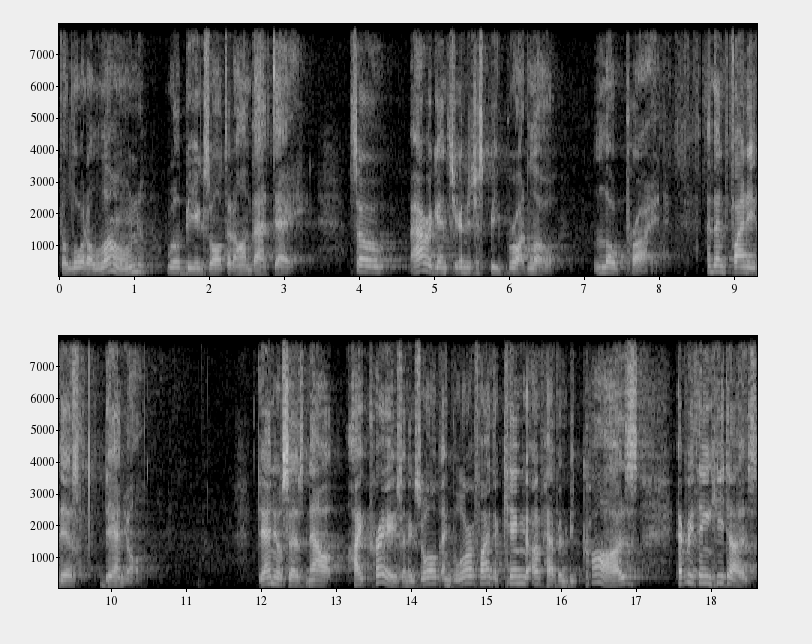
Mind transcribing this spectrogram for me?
The Lord alone will be exalted on that day. So, arrogance, you're going to just be brought low, low pride. And then finally, there's Daniel. Daniel says, Now I praise and exalt and glorify the King of heaven because everything he does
